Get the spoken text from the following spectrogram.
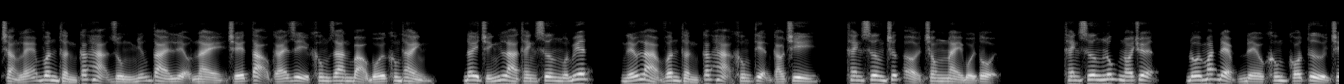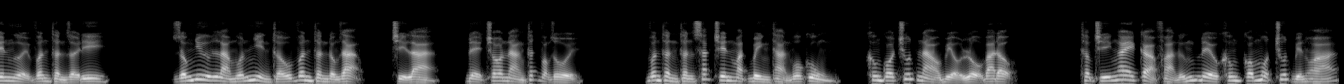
chẳng lẽ vân thần các hạ dùng những tài liệu này chế tạo cái gì không gian bảo bối không thành, đây chính là thanh Sương muốn biết, nếu là vân thần các hạ không tiện cáo chi, thanh Sương trước ở trong này bồi tội. Thanh Sương lúc nói chuyện, đôi mắt đẹp đều không có từ trên người vân thần rời đi. Giống như là muốn nhìn thấu vân thần đồng dạng, chỉ là, để cho nàng thất vọng rồi. Vân thần thần sắc trên mặt bình thản vô cùng, không có chút nào biểu lộ ba động. Thậm chí ngay cả phản ứng đều không có một chút biến hóa,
